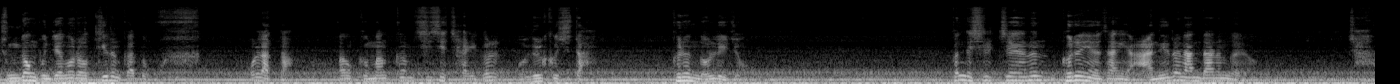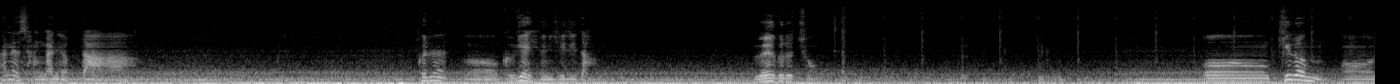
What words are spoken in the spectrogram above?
중동 분쟁으로 기름값도 확 올랐다. 그럼 그만큼 시세 차익을 얻을 것이다. 그런 논리죠. 근데 실제는 그런 현상이 안 일어난다는 거예요. 전혀 상관이 없다. 그런 어 그게 현실이다. 왜 그렇죠? 어 기름 어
